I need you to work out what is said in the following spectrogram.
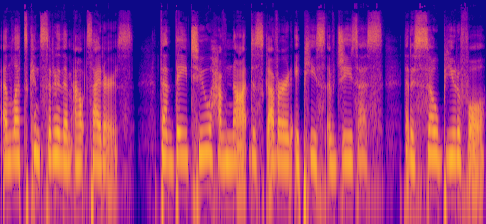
and let's consider them outsiders, that they too have not discovered a piece of Jesus that is so beautiful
